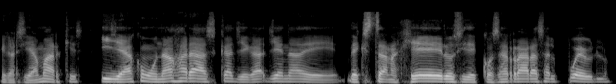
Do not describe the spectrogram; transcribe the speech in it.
de García Márquez, y llega como una hojarasca, llega llena de, extranjeros y de cosas raras al pueblo,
